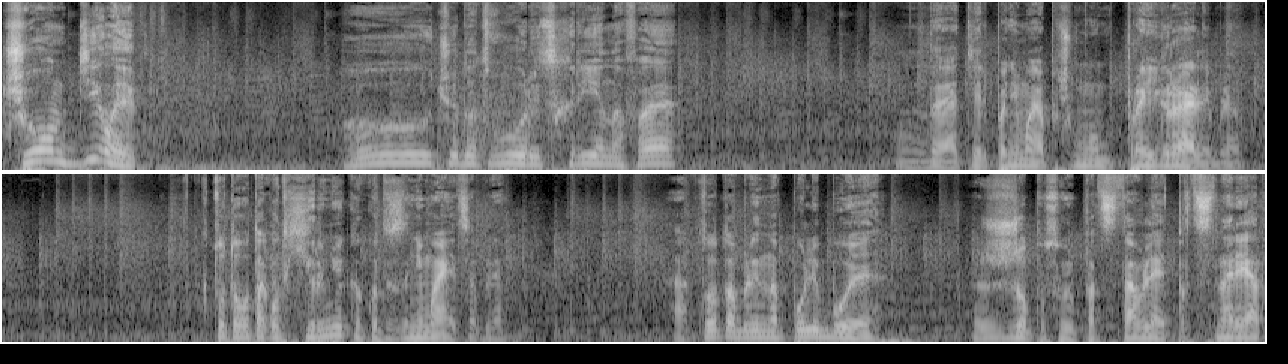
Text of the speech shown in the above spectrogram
чё он делает? О, чудотворец хренов, а? Да, теперь понимаю, почему мы проиграли, блин. Кто-то вот так вот херней какой-то занимается, блин. А кто-то, блин, на поле боя жопу свою подставляет под снаряд.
